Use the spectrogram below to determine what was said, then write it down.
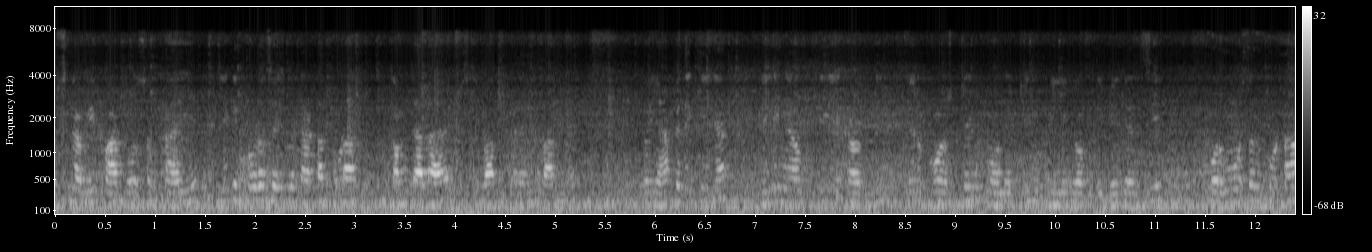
उसका भी पार्ट हो सकता है ये। लेकिन थोड़ा सा इसमें डाटा थोड़ा कम ज़्यादा है, उसकी बात करेंगे बाद में तो यहाँ पे देखिएगा फिलिंग ऑफ़ दी अकॉर्डिंग फिर constant monitoring filling of the vacancy promotion quota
